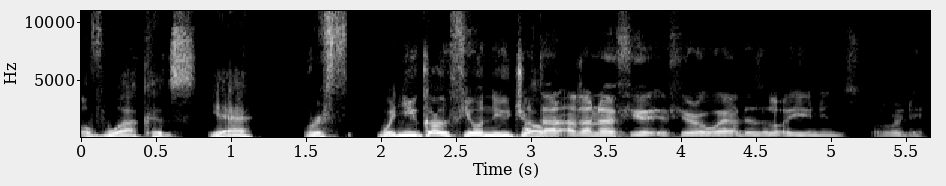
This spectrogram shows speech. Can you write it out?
of workers. Yeah. Ref- when you go for your new I job, don't, I don't know if you if you're aware. There's a lot of unions already.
